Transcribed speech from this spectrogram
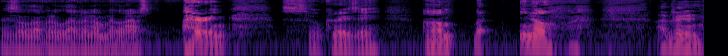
There's 11:11 on my last firing. So crazy. Um, but you know, I've been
